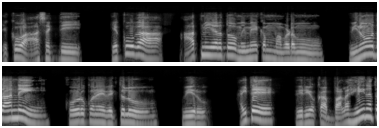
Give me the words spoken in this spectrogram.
ఎక్కువ ఆసక్తి ఎక్కువగా ఆత్మీయులతో మిమేకం అవ్వడము వినోదాన్ని కోరుకునే వ్యక్తులు వీరు. అయితే వీరి యొక్క బలహీనత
